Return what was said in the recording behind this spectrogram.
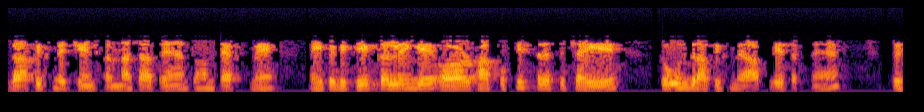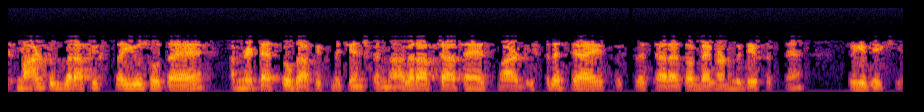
ग्राफिक्स में चेंज करना चाहते हैं तो हम टेक्स्ट में कहीं पे भी क्लिक कर लेंगे, और आपको किस तरह से चाहिए तो उस ग्राफिक्स में आप ले सकते हैं। तो स्मार्ट ग्राफिक्स का यूज़ होता है अपने टेक्स्ट को ग्राफिक्स में चेंज करना। अगर आप चाहते हैं स्मार्ट इस तरह से आए तो इस तरह से आ रहा है तो आप बैकग्राउंड में देख सकते हैं। तो ये देखिए।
